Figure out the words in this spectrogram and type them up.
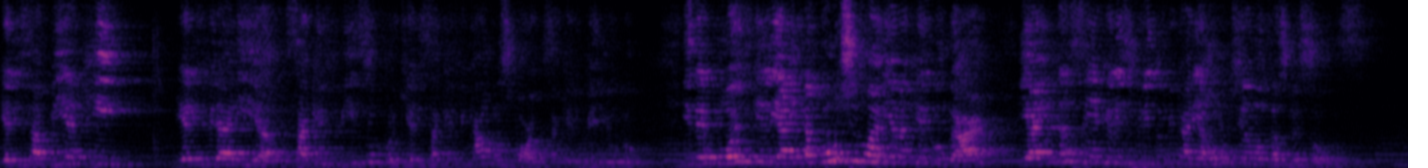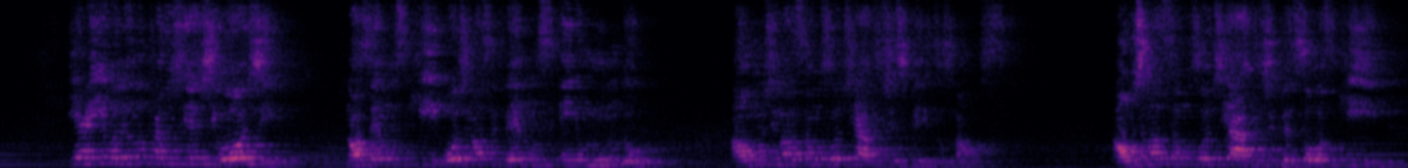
ele sabia que ele viraria sacrifício, porque eles sacrificavam os porcos naquele período, e depois ele ainda continuaria naquele lugar, e ainda assim aquele espírito ficaria rodeando outras pessoas. E aí, olhando para os dias de hoje, nós vemos que hoje nós vivemos em um mundo aonde nós estamos rodeados de espíritos maus. Aonde nós estamos rodeados de pessoas que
